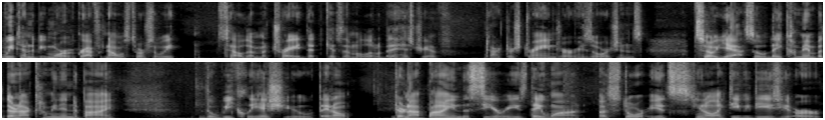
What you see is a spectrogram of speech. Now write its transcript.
We tend to be more of a graphic novel store, so we sell them a trade that gives them a little bit of history of Doctor Strange or his origins. So yeah, so they come in, but they're not coming in to buy the weekly issue. They don't. They're not buying the series. They want a story. It's you know like DVDs you, or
